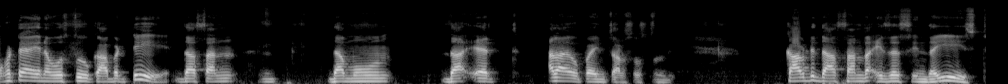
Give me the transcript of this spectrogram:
ఒకటే అయిన వస్తువు కాబట్టి the sun the moon the earth అలా ఉపయోగించాల్సి వస్తుంది. కాబట్టి the sun rises in the east.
